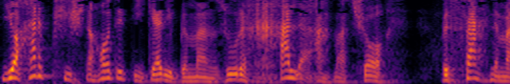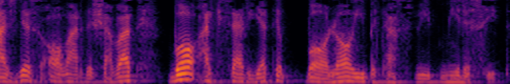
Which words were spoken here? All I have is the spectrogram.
یا هر پیشنهاد دیگری به منظور خل احمدشاه به صحن مجلس آورده شود با اکثریت بالایی به تصویب می رسید.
